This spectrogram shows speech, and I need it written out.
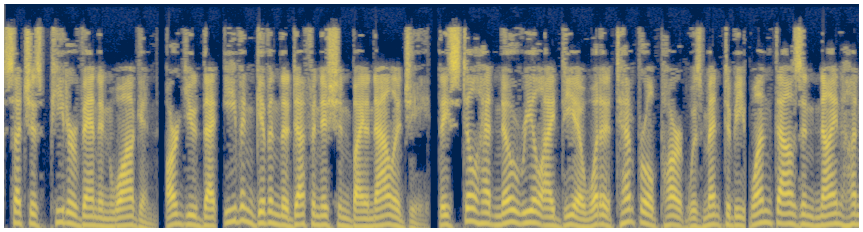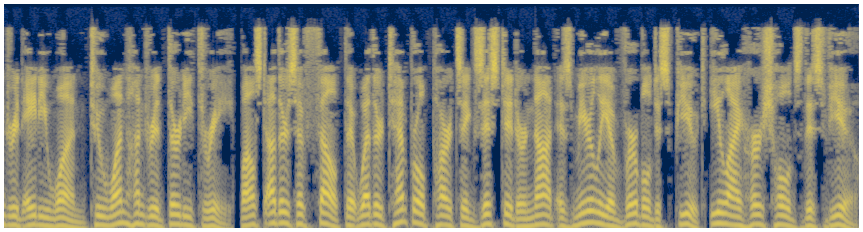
such as Peter van Inwagen, argued that, even given the definition by analogy, they still had no real idea what a temporal part was meant to be 1981–133, whilst others have felt that whether temporal parts existed or not is merely a verbal dispute Eli Hirsch holds this view.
